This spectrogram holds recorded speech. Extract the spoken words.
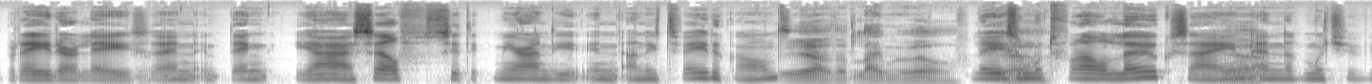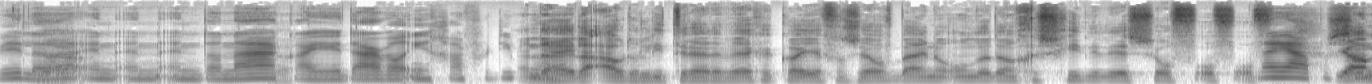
breder lezen. En ik denk, ja, zelf zit ik meer aan die, in, aan die tweede kant. Ja, dat lijkt me wel. Lezen Ja. moet vooral leuk zijn Ja. en dat moet je willen. Ja. En, en, en daarna Ja. kan je daar wel in gaan verdiepen. En de hele oude literaire werken kan je vanzelf bijna onder dan geschiedenis of, of, of nou ja,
